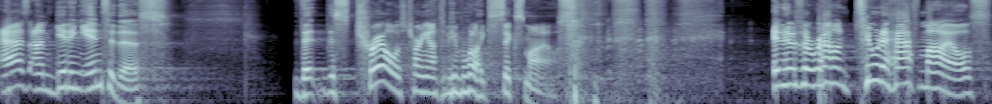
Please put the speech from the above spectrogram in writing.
as I'm getting into this, that this trail was turning out to be more like six miles. and it was around two and a half miles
